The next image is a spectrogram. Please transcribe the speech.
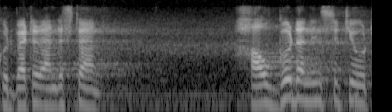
could better understand how good an institute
